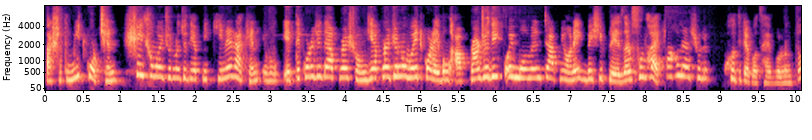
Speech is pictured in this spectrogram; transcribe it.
তার সাথে মিট করছেন, সেই সময়ের জন্য যদি আপনি কিনে রাখেন এবং এতে করে যদি আপনার সঙ্গী আপনার জন্য ওয়েট করে এবং আপনার যদি ওই মোমেন্টে আপনি অনেক বেশি প্লেজারফুল হয়, তাহলে আসলে ক্ষতিটা কোথায় বলুন তো?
